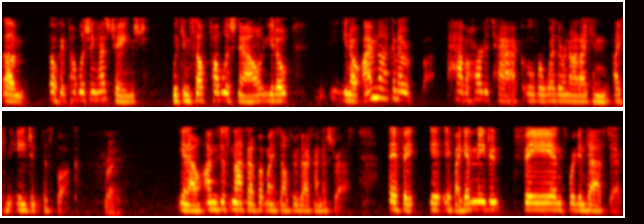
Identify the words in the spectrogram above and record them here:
um, okay, publishing has changed. We can self-publish now. You don't, you know, I'm not going to have a heart attack over whether or not I can I can agent this book. Right. You know, I'm just not going to put myself through that kind of stress. If it if I get an agent, fan friggin' tastic.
